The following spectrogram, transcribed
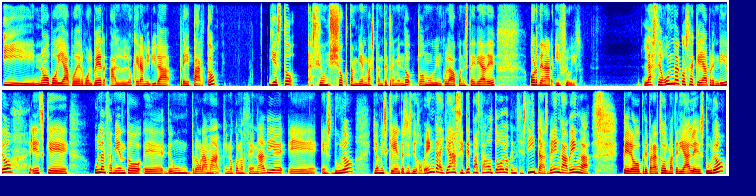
y no voy a poder volver a lo que era mi vida preparto. Y esto ha sido un shock también bastante tremendo, todo muy vinculado con esta idea de ordenar y fluir. La segunda cosa que he aprendido es que un lanzamiento eh, de un programa que no conoce nadie eh, es duro. Yo a mis clientes les digo, venga ya, si te he pasado todo lo que necesitas, venga, venga. Pero preparar todo el material es duro.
